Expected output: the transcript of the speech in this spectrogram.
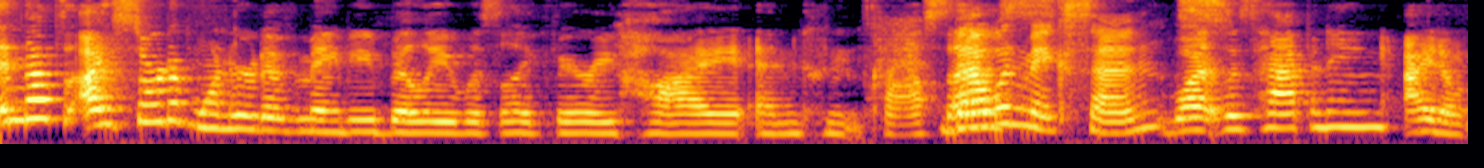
and that's I sort of wondered if maybe Billy was like very high and couldn't process. That would make sense. what was happening. I don't.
